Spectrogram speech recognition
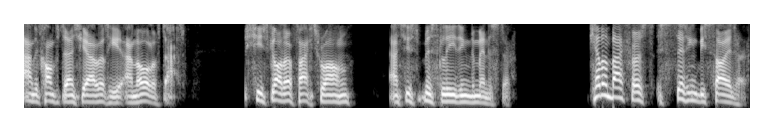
and the confidentiality and all of that. She's got her facts wrong and she's misleading the minister. Kevin Bakhurst is sitting beside her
